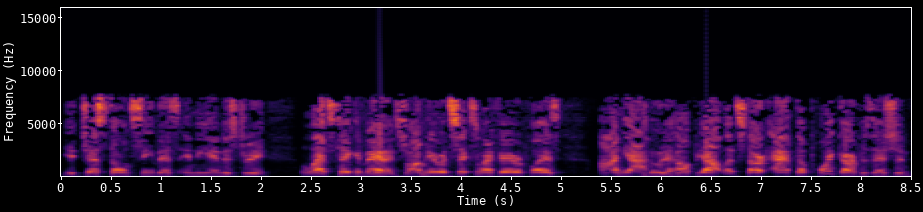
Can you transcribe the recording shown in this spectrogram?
you just don't see this in the industry. Let's take advantage. So I'm here with six of my favorite plays on Yahoo to help you out. Let's start at the point guard position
